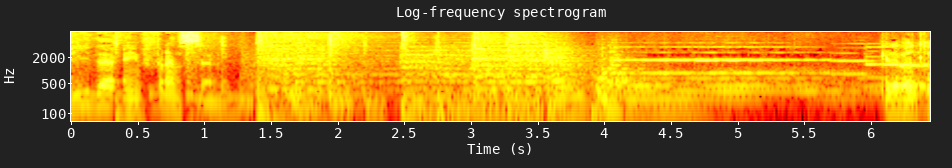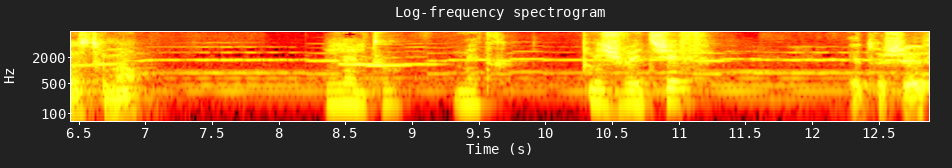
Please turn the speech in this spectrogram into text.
vida em França. Quel est votre instrument? L'alto, maître. Mais je veux être chef. Être chef,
